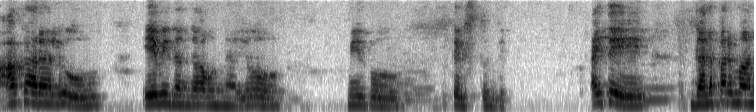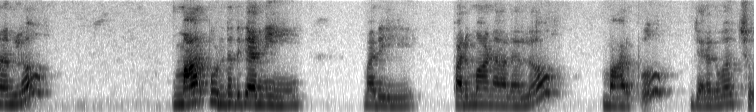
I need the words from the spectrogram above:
ఆకారాలు ఏ విధంగా ఉన్నాయో మీకు తెలుస్తుంది. అయితే ఘనపరిమాణంలో మార్పు ఉండదు కానీ మరి పరిమాణాలలో మార్పు జరగవచ్చు.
